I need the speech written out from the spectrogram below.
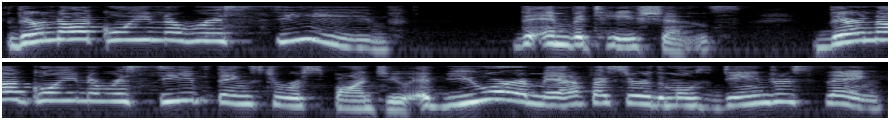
They're not going to receive the invitations. They're not going to receive things to respond to. If you are a manifester, the most dangerous thing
